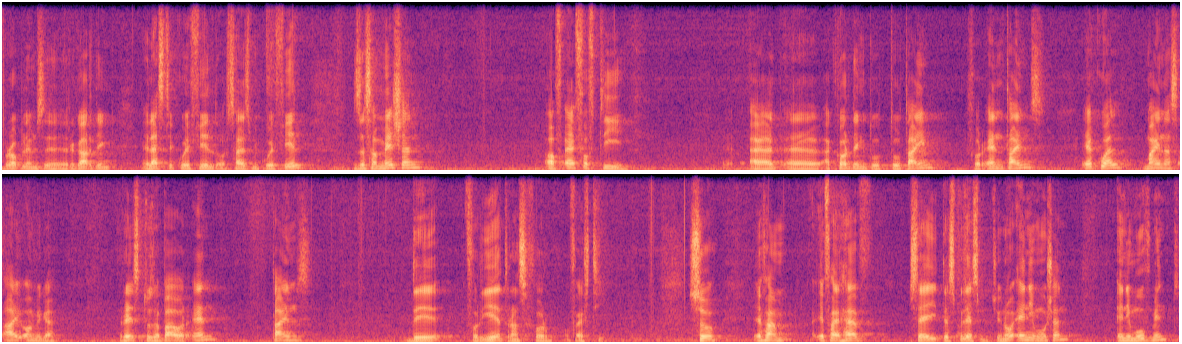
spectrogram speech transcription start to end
problems uh, regarding elastic wave field or seismic wave field. The summation of f of t uh, uh, according to, to time for n times equal minus i omega raised to the power n times the Fourier transform of ft. So if I'm if I have say displacement. You know, any motion, any movement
